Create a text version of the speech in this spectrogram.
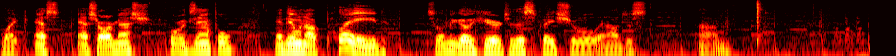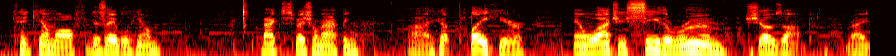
like S SR Mesh, for example, and then when I played, so let me go here to this spatial, and I'll just um, take him off, disable him. Back to special mapping, uh, hit play here, and we'll actually see the room shows up, right?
